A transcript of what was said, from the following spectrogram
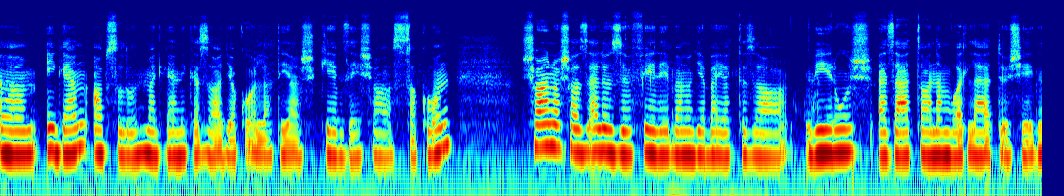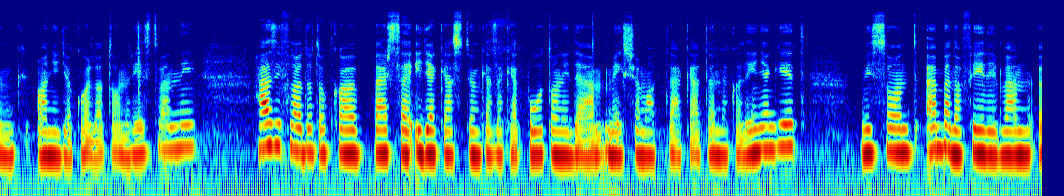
Um, igen, abszolút megjelenik ez a gyakorlatias képzés a szakon. Sajnos az előző fél évben ugye bejött ez a vírus, ezáltal nem volt lehetőségünk annyi gyakorlaton részt venni. Házi feladatokkal persze igyekeztünk ezeket pótolni, de mégsem adták át ennek a lényegét. Viszont ebben a fél évben ö,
